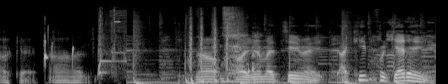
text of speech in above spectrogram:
Okay. Uh. No. Oh, you're my teammate. I keep forgetting.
